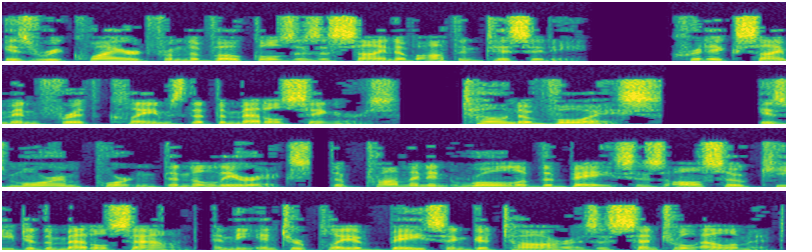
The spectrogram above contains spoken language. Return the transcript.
is required from the vocals as a sign of authenticity. Critic Simon Frith claims that the metal singer's tone of voice is more important than the lyrics. The prominent role of the bass is also key to the metal sound, and the interplay of bass and guitar is a central element.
